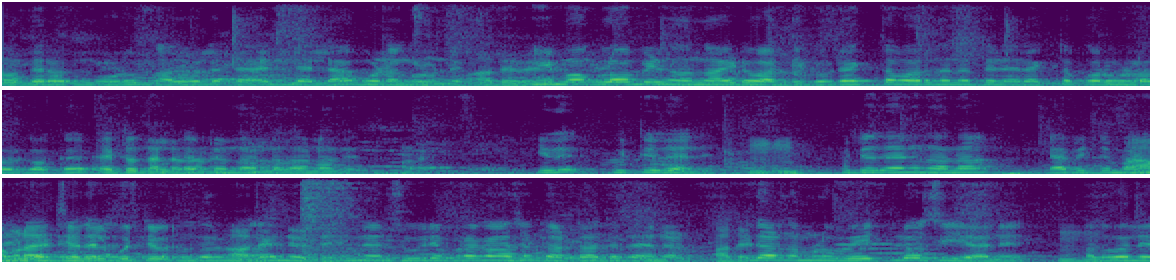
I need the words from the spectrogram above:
മധുരം കൂടും. അതുപോലെ തേനിന്റെ എല്ലാ ഗുണങ്ങളുണ്ട് ഹീമോഗ്ലോബിൻ നന്നായിട്ട് വർദ്ധിക്കും. രക്തവർദ്ധനത്തിന് രക്തക്കുറവുള്ളവർക്കൊക്കെ ഏറ്റവും നല്ലതാണ്. ഏറ്റവും നല്ലതാണ് അത്. ഇത് കുറ്റിതേന് പുറ്റുതേൻ എന്ന് പറഞ്ഞാൽ തേനുണ്ട് ഇന്ന് സൂര്യപ്രകാശം തട്ടാത്ത തേനാണ്. ഇതാണ് നമ്മൾ വെയിറ്റ് ലോസ് ചെയ്യാൻ അതുപോലെ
